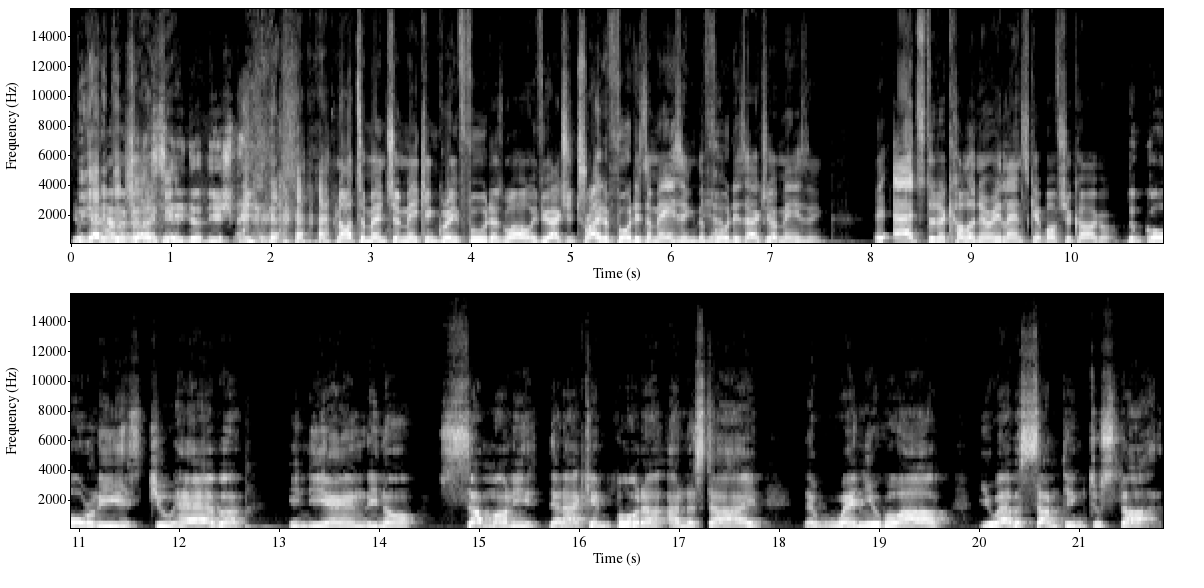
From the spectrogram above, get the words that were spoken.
we You're got to never get you gonna out of here. see the dish pizza. Not to mention making great food as well. If you actually try the food, it's amazing. The Yeah. food is actually amazing. It adds to the culinary landscape of Chicago. the goal is to have uh, in the end you know some money that i can put uh, on the side that when you go out you have something to start.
